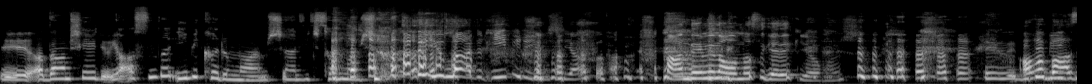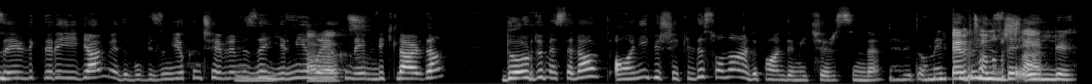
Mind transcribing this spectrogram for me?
Ee, adam şey diyor ya aslında iyi bir karım varmış yani hiç tanımamışım. Yıllardır iyi biriymiş ya. Pandeminin olması gerekiyormuş. evet, Ama bazı bir... evliklere iyi gelmedi bu. Bizim yakın çevremizde hmm. 20 yıla evet. yakın evliliklerden dördü mesela ani bir şekilde sona erdi pandemi içerisinde. Evet Amerika'da yüzde elli.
